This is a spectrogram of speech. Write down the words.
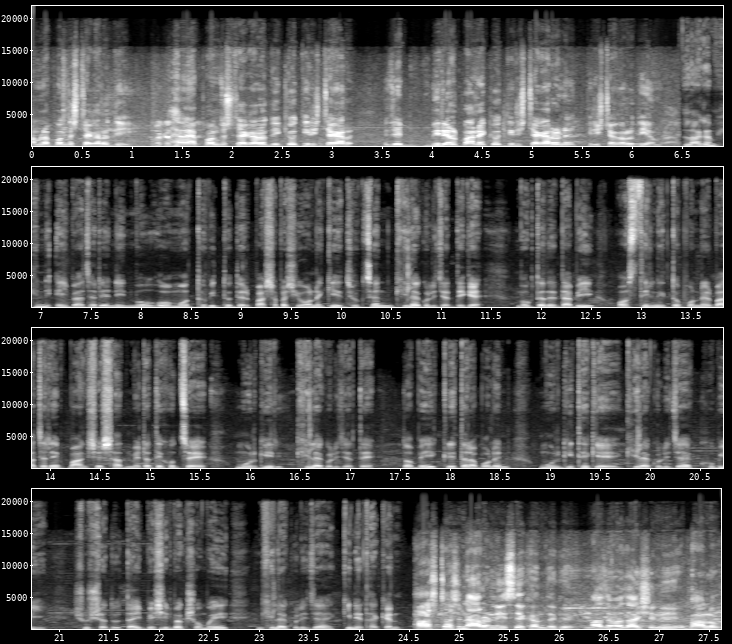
আমরা পঞ্চাশ টাকারও দিই। হ্যাঁ পঞ্চাশ টাকারও দিই, কেউ তিরিশ টাকার যে বিড়াল পালে কেউ তিরিশ টাকারও নেয়, তিরিশ টাকারও দিই আমরা। লাগামহীন এই বাজারে নিম্ন ও মধ্যবিত্তদের পাশাপাশি অনেকেই ঝুঁকছেন ঘিলা কলিজার দিকে। ভোক্তাদের দাবি, অস্থির নিত্যপণ্যের বাজারে মাংসের স্বাদ মেটাতে হচ্ছে মুরগির ঘিলা কলিজাতে তবে ক্রেতারা বলেন, মুরগি থেকে ঘিলা কলিজা খুবই সুস্বাদু, তাই বেশিরভাগ সময়ে ঘিলা কলিজা কিনে থাকেন। ফার্স্ট আসেনি আরও নিয়েছি এখান থেকে। মাঝে মাঝে আসেনি, ভালো।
